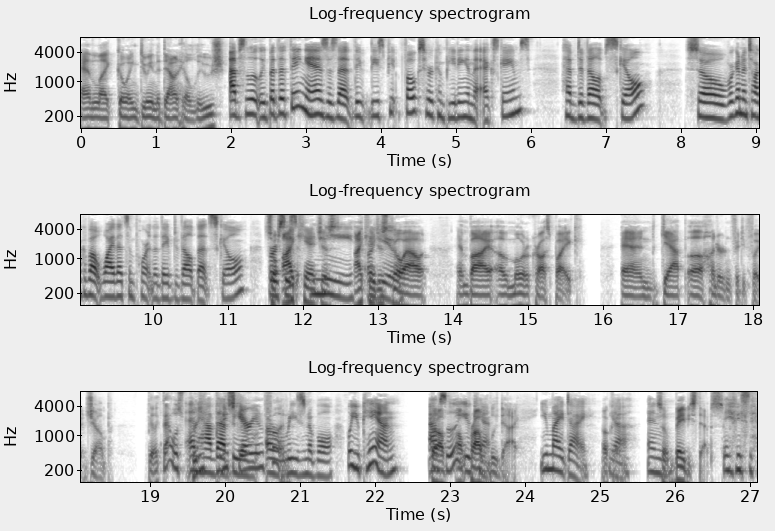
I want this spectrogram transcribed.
and like going doing the downhill luge? Absolutely. But the thing is, is that the, these pe- folks who are competing in the X Games have developed skill. So we're going to talk about why that's important that they've developed that skill So versus I can't just I can't just you. go out and buy a motocross bike and gap a 150 foot jump. Be like that was pretty, and have pretty that be scary a, and fun. reasonable. Well, you can but I'll- absolutely. I'll, you probably can. die. You might die. Okay. Yeah. And So baby steps. baby steps.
